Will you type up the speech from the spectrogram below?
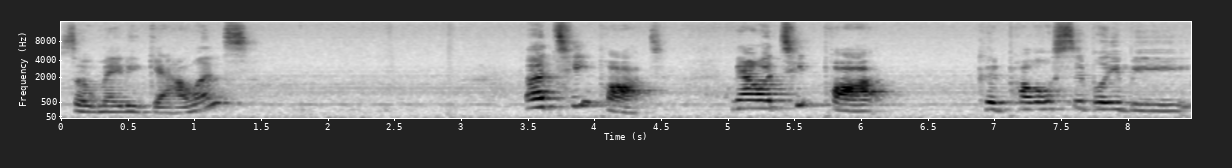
so maybe gallons. A teapot. Now a teapot could possibly be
